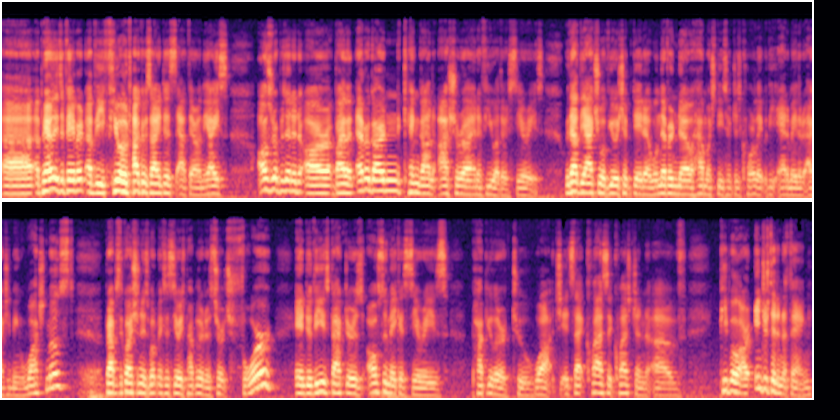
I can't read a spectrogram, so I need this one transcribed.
Uh, apparently, it's a favorite of the few otaku scientists out there on the ice. Also represented are Violet Evergarden, Kengan Ashura, and a few other series. Without the actual viewership data, we'll never know how much these searches correlate with the anime that are actually being watched most. Perhaps the question is what makes a series popular to search for? And do these factors also make a series popular to watch? It's that classic question of people are interested in a thing,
